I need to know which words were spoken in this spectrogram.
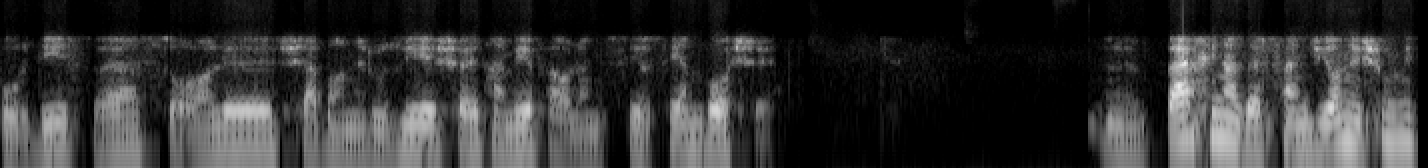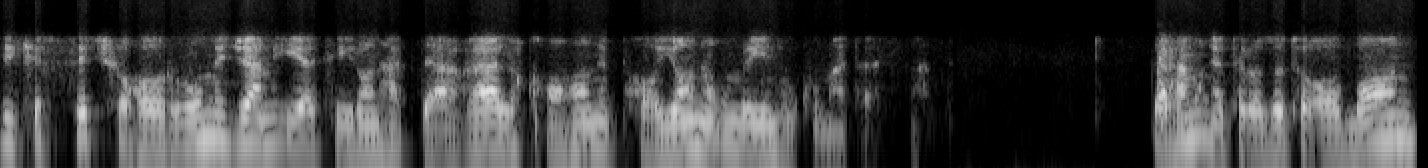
بردی است و سوال شبانه روزی شاید همه فعالان سیاسی هم باشه. برخی نظرسنجی ها نشون میده که سه چهارم جمعیت ایران حداقل خواهان پایان عمر این حکومت هستند. در همون اعتراضات آبان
